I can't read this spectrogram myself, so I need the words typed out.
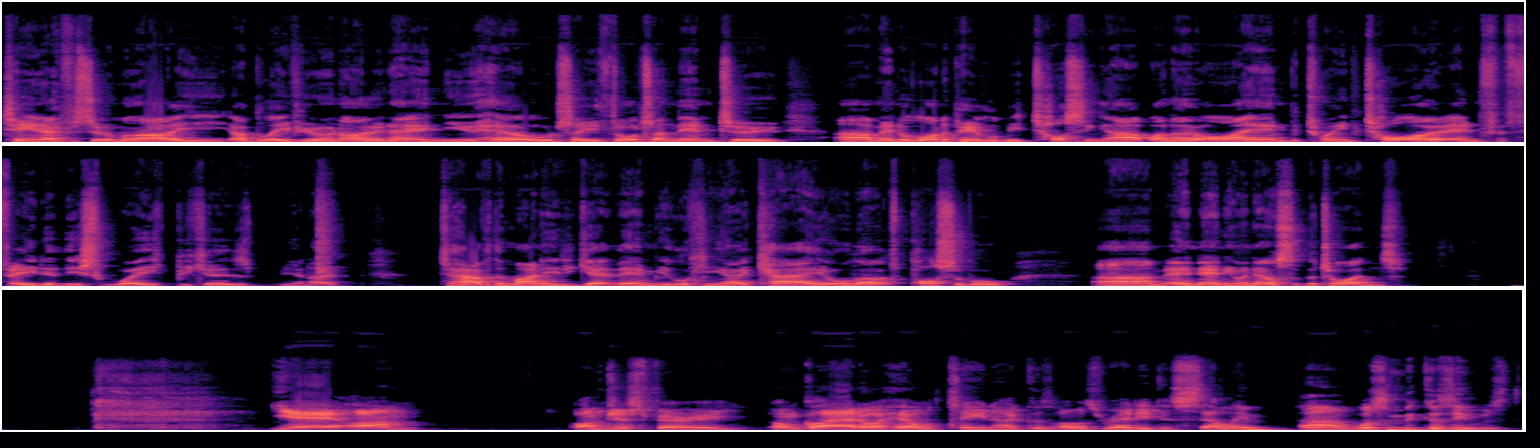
Tino Malawi? I believe you're an owner and you held. So your thoughts on them too? Uh, I mean, a lot of people will be tossing up. I know I am between To'o and Fifita this week because you know to have the money to get them, you're looking okay, although it's possible. Um, and anyone else at the Titans? Yeah, um, I'm just very. I'm glad I held Tino because I was ready to sell him. Uh, it wasn't because he was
